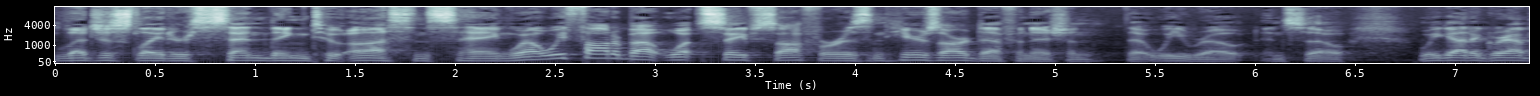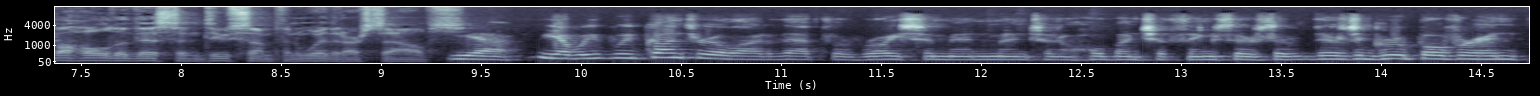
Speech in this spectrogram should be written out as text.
legislators sending to us and saying, "Well, we thought about what safe software is, and here's our definition that we wrote." And so we got to grab a hold of this and do something with it ourselves. Yeah, yeah, we we've gone through a lot of that, the Royce Amendment and a whole bunch of things. There's a there's a group over in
